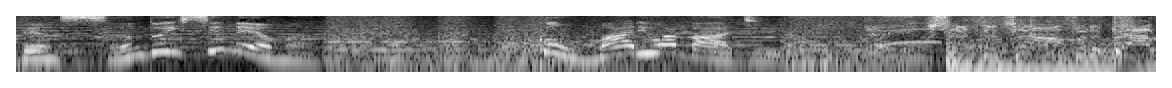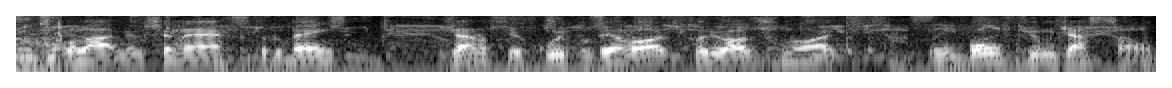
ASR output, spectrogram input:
Pensando em Cinema, com Mário Abad. Olá, amigo cinéfilo, tudo bem? Já no circuito Velozes e Furiosos 9, um bom filme de ação.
